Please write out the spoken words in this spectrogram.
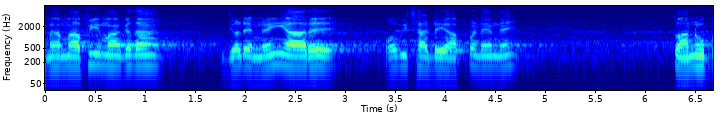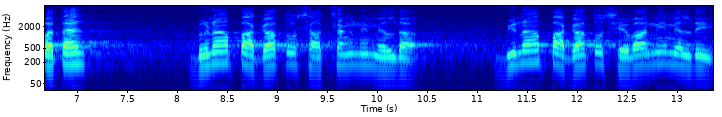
ਮੈਂ ਮਾਫੀ ਮੰਗਦਾ ਜਿਹੜੇ ਨਹੀਂ ਆ ਰਹੇ ਉਹ ਵੀ ਸਾਡੇ ਆਪਣੇ ਨੇ। ਤੁਹਾਨੂੰ ਪਤਾ ਹੈ ਬਿਨਾ ਭਾਗਾ ਤੋਂ satsang ਨਹੀਂ ਮਿਲਦਾ, ਬਿਨਾ ਭਾਗਾ ਤੋਂ ਸੇਵਾ ਨਹੀਂ ਮਿਲਦੀ।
